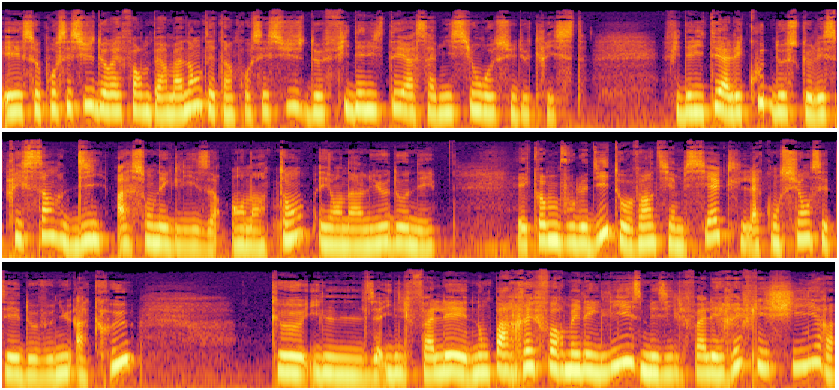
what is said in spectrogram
Et ce processus de réforme permanente est un processus de fidélité à sa mission reçue du Christ fidélité à l'écoute de ce que l'Esprit Saint dit à son Église en un temps et en un lieu donné. Et comme vous le dites, au XXe siècle, la conscience était devenue accrue, qu'il il fallait non pas réformer l'Église, mais il fallait réfléchir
